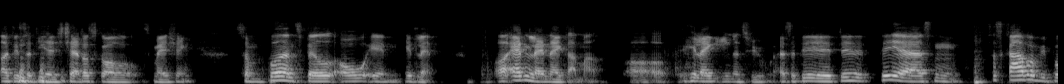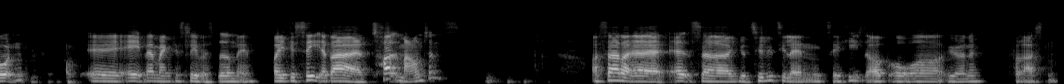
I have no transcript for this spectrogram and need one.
Og det er så de her Shadow Skull Smashing, som både er en spil og en, et land. Og 18 lande er ikke ret meget. Og heller ikke 21. Altså det, det, det er sådan, så skraber vi bunden øh, af, hvad man kan slippe afsted med. Og I kan se, at der er 12 mountains, og så er der øh, altså utility-landen til helt op over ørerne for resten.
